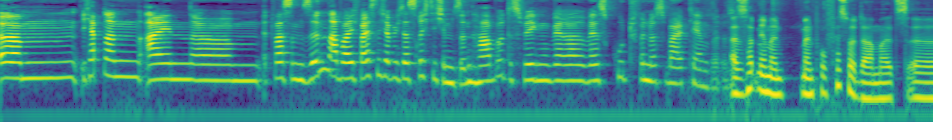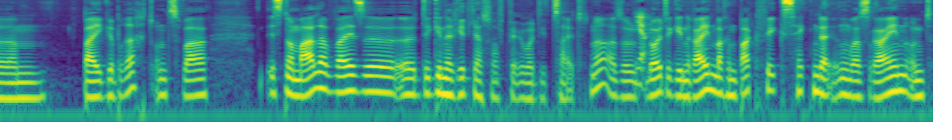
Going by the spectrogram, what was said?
Ähm, ich habe dann ein ähm, etwas im Sinn, aber ich weiß nicht, ob ich das richtig im Sinn habe. Deswegen wäre es gut, wenn du es mal erklären würdest. Also, das hat mir mein, mein Professor damals ähm, beigebracht. Und zwar ist normalerweise äh, degeneriert ja Software über die Zeit. Ne? Also ja. Leute gehen rein, machen Bugfix, hacken da irgendwas rein und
